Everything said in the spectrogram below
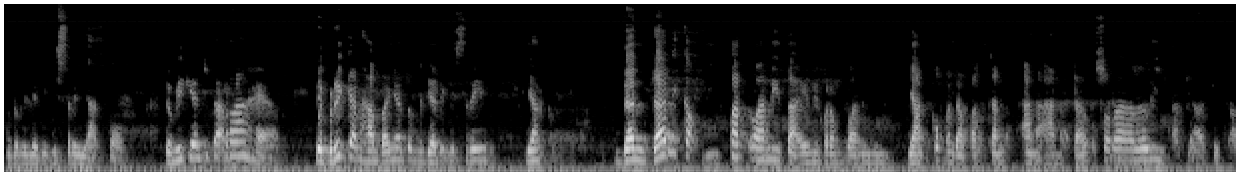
untuk menjadi istri Yakub. Demikian juga Rahel diberikan hambanya untuk menjadi istri Yakub. Dan dari keempat wanita ini perempuan ini, Yakub mendapatkan anak-anak. Dan saudara lihat di Alkitab,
